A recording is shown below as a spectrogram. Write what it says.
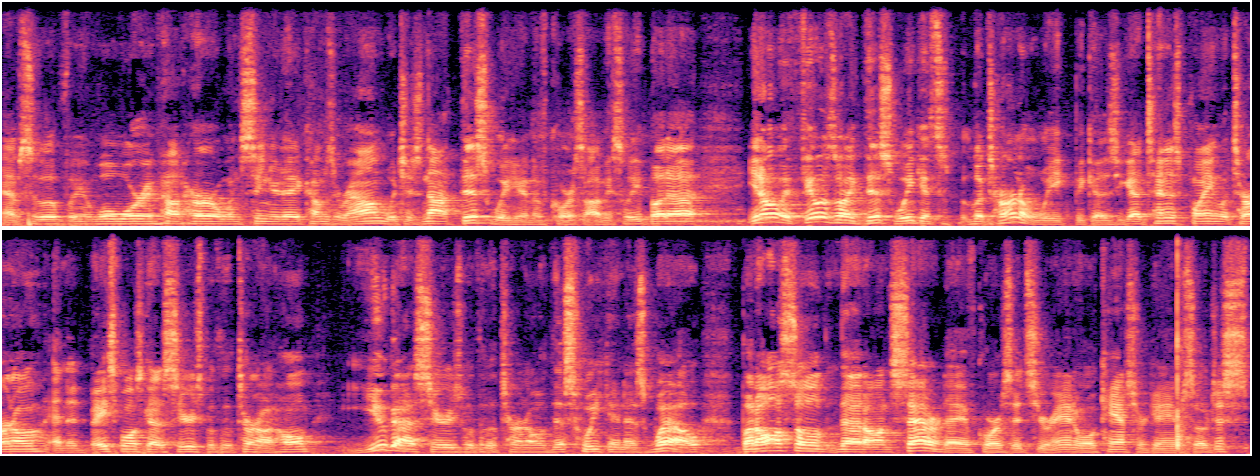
Absolutely, and we'll worry about her when senior day comes around, which is not this weekend, of course, obviously. But uh, you know, it feels like this week it's LeTourneau week because you got tennis playing LeTourneau, and then baseball's got a series with LeTourneau at home. You got a series with LeTourneau this weekend as well, but also that on Saturday, of course, it's your annual cancer game. So just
